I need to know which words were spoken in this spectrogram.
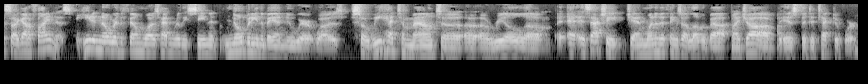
So I got to find this. He didn't know where the film was, hadn't really seen it. Nobody in the band knew where it was. So we had to mount a, a, a real, um, it's actually, Jan, one of the things I love about my job is the detective work.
